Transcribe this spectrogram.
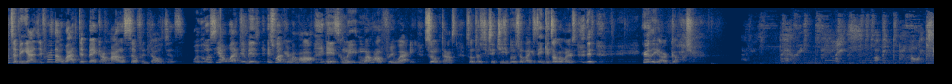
what's up, you guys? You've heard that whacked it back on mindless self-indulgence? Well, if you want to see how whacked it is, it's whacking my mom. And it's gonna be, my mom's pretty wacky. Sometimes. Sometimes she says cheesy boo stuff like this. It gets all over my this. Here they are, gosh. That is very place was he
